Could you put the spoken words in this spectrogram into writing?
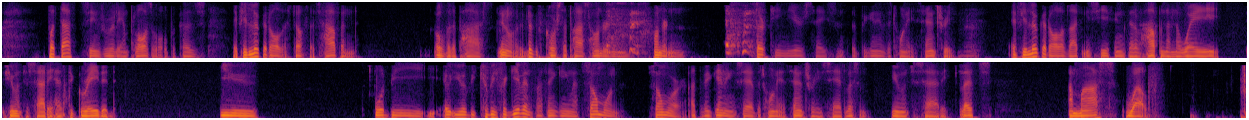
But that seems really implausible because if you look at all the stuff that's happened over the past, you know, look at, of course, the past 100 and, 113 years, say, since the beginning of the 20th century. If you look at all of that and you see things that have happened and the way human society has degraded, you would be you would be could be forgiven for thinking that someone somewhere at the beginning, say of the 20th century, said, "Listen, human society, let's amass wealth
